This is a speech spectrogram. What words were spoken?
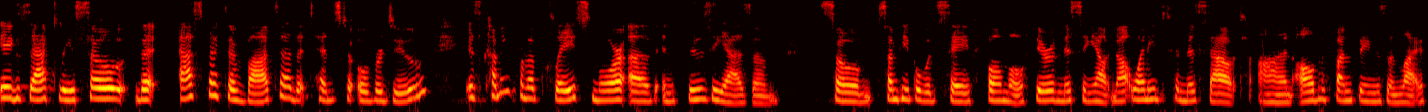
Exactly. So the aspect of vata that tends to overdo is coming from a place more of enthusiasm so some people would say FOMO, fear of missing out, not wanting to miss out on all the fun things in life,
